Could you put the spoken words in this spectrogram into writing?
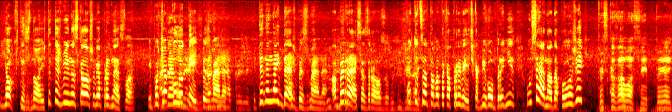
Як не знаєш? Та ти ж мені не сказав, щоб я принесла. І почав колотить без мене. І ти не знайдеш без мене, Ну, а береся зразу. Ну, От в тебе така привичка, бігом приніс. Усе треба положити. Ти сказала сип, то я й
